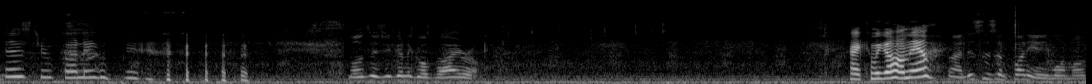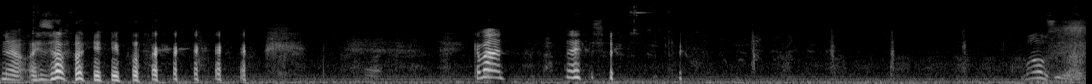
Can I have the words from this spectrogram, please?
That's too funny. Moses, you're gonna go viral. All right, can we go home now? On, this isn't funny anymore, Moses. No, it's not funny anymore. Come on. Moses.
